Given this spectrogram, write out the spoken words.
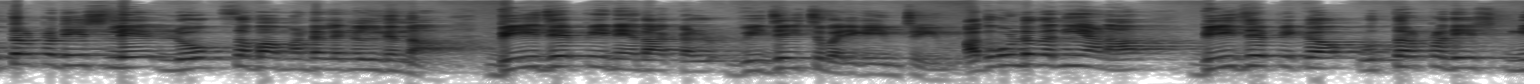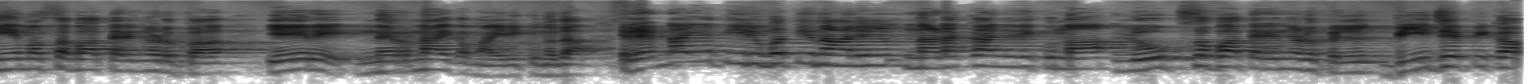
ഉത്തർപ്രദേശിലെ ലോക്സഭാ മണ്ഡലങ്ങളിൽ നിന്ന് ബി ജെ പി നേതാക്കൾ വിജയിച്ചു വരികയും ചെയ്യും. അതുകൊണ്ട് തന്നെയാണ് ബി ജെ പിക്ക് ഉത്തർപ്രദേശ് നിയമസഭാ തെരഞ്ഞെടുപ്പ് ഏറെ നിർണായകമായിരിക്കുന്നത്. രണ്ടായിരത്തി ഇരുപത്തിനാലിൽ നടക്കാനിരിക്കുന്ന ലോക്സഭാ തെരഞ്ഞെടുപ്പിൽ ബി ജെ പിക്ക്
